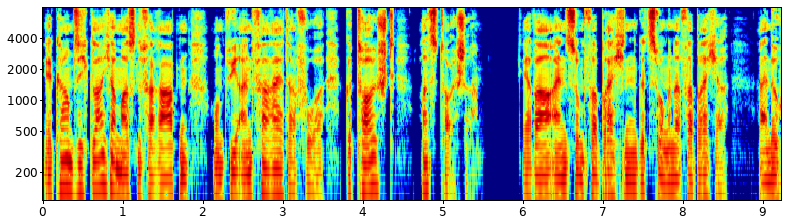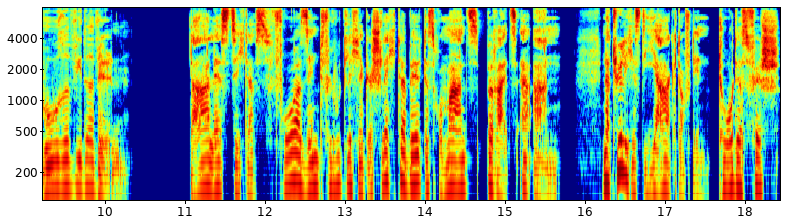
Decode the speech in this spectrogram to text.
Er kam sich gleichermaßen verraten und wie ein Verräter vor, getäuscht als Täuscher. Er war ein zum Verbrechen gezwungener Verbrecher, eine Hure wider Willen. Da lässt sich das vorsintflutliche Geschlechterbild des Romans bereits erahnen. Natürlich ist die Jagd auf den Todesfisch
